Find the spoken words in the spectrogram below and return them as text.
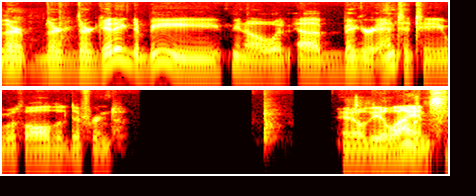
They're they're they're getting to be you know a- a bigger entity with all the different you know the alliance.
